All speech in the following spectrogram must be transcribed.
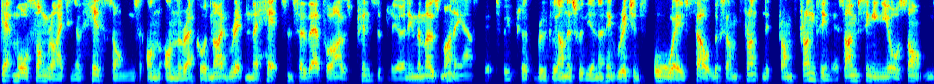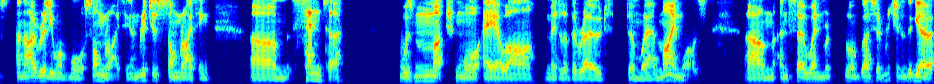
get more songwriting of his songs on, on the record. And I'd written the hits. And so therefore I was principally earning the most money out of it, to be brutally honest with you. And I think Richard always felt, look, I'm, front, I'm fronting this. I'm singing your songs and I really want more songwriting. And Richard's songwriting um, center was much more AOR middle of the road than where mine was. Um, and so when well, I said, Richard, you know,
